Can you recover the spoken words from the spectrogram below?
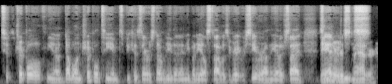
t- triple, you know, double and triple teamed because there was nobody that anybody else thought was a great receiver on the other side. And it didn't matter.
